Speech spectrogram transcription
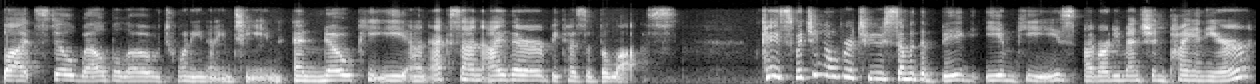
but still well below 2019. And no PE on Exxon either because of the loss. Okay, switching over to some of the big E&Ps. I've already mentioned Pioneer.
